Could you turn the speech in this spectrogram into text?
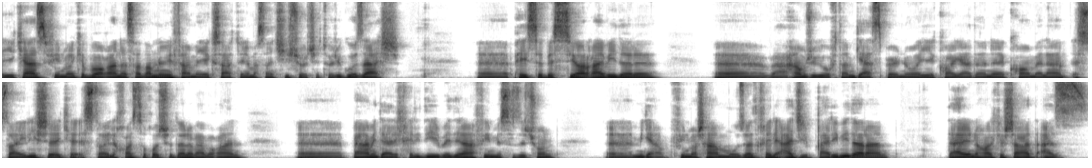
یکی از فیلم که واقعا اصلا نمی‌فهمه یک ساعت مثلا چی شد چطوری گذشت. pace بسیار قوی داره و همونجوری گفتم گسپر نوئه یک کارگردان کاملا stylish ه که استایل خاص خودشو داره و واقعا به همین دلیل خیلی دیر به دیر فیلم می‌سازه چون میگم فیلماش هم موضوعات خیلی عجیب غریبی دارن. در این حال که شاید از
